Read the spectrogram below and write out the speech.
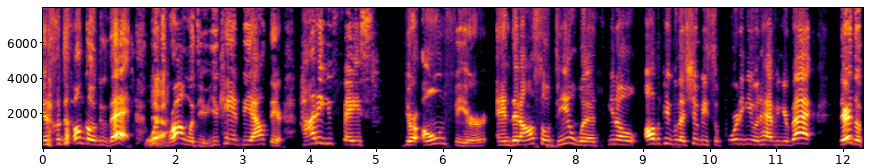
You know, don't go do that. Yeah. What's wrong with you? You can't be out there. How do you face your own fear and then also deal with, you know, all the people that should be supporting you and having your back they're the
